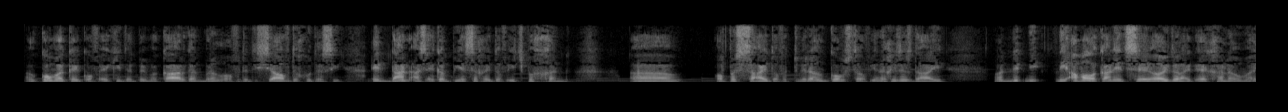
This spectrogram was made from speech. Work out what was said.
En kom ek kyk of ek dit bymekaar kan bring of dit dieselfde goed is nie. En dan as ek 'n besigheid of iets begin, uh op 'n side of 'n tweede inkomste of enigiets soos daai, want nie nie nie almal kan net sê, "Hoi, right, ek gaan nou my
